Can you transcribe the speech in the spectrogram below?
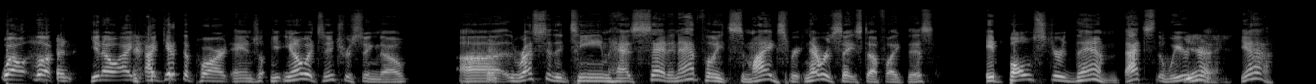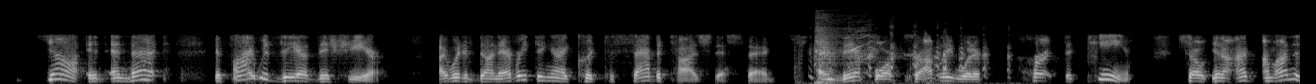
Well, look, And- you know, I, I get the part, Angel. You know what's interesting though? Uh, the rest of the team has said, and athletes, in my experience, never say stuff like this. It bolstered them. That's the weird Yes. thing. Yeah. Yeah, and, and that if I were there this year, I would have done everything I could to sabotage this thing, and therefore probably would have hurt the team. So you know, I, I'm on the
